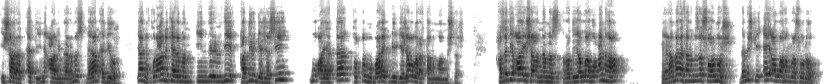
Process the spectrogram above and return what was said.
işaret ettiğini alimlerimiz beyan ediyor. Yani Kur'an-ı Kerim'in indirildiği Kadir gecesi bu ayette kutlu mübarek bir gece olarak tanımlanmıştır. Hazreti Ayşe annemiz radıyallahu anha Peygamber Efendimiz'e sormuş. Demiş ki ey Allah'ın Resulü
